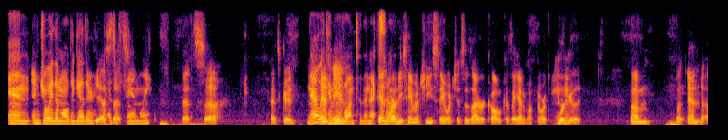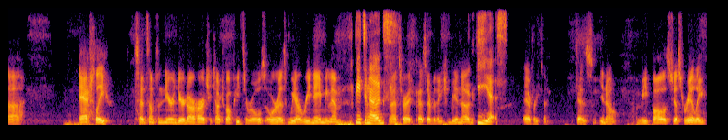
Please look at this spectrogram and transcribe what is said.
And enjoy them all together Yes, as a that's- family. That's uh, that's good. Now we And- can move and- on to the next and one. Hardee's ham and cheese sandwiches, as I recall, because they had them up north, were Mhm. good. Um, but and uh, Ashley said something near and dear to our heart. She talked about pizza rolls, or as we are renaming them. Pizza nugs. That's right, because everything should be a nug. yes. Everything, because you know, a meatball is just really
